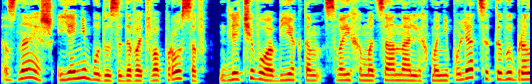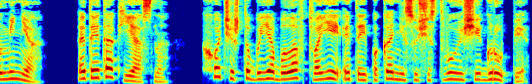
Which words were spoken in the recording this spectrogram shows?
Знаешь, я не буду задавать вопросов, для чего объектом своих эмоциональных манипуляций ты выбрал меня. Это и так ясно. Хочешь, чтобы я была в твоей этой пока не существующей группе.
